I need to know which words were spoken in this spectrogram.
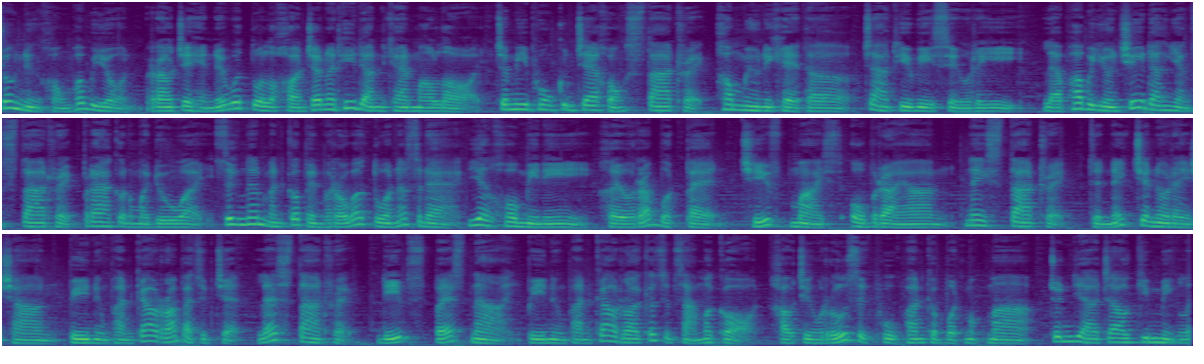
ช่วงหนึ่งของภาพยนตร์ เราจะเห็นได้ว่าตัวละครเจ้าหน้าที่ดันแคนมาลอย จะมีพวงกุญแจของ Star Trek Communicator จากทีวีซีรีส์และภาพยนตร์ชื่อดังอย่าง Star Trek ปรากฏออกมาด้วย ซึ่งนั่นมันก็เป็นเพราะว่าตัวนักแสดงอย่างโคมินีเคยรับบทเป็น Chief Miles O'Brien ใน Star Trek The Next Generation ปี 1987 และ Star Trek Deep Space Nine ปี 1993 มาก่อน เขาจึงรู้สึกผูกพันกับบทมากๆ จนอยากจะเอากิมมิคเ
